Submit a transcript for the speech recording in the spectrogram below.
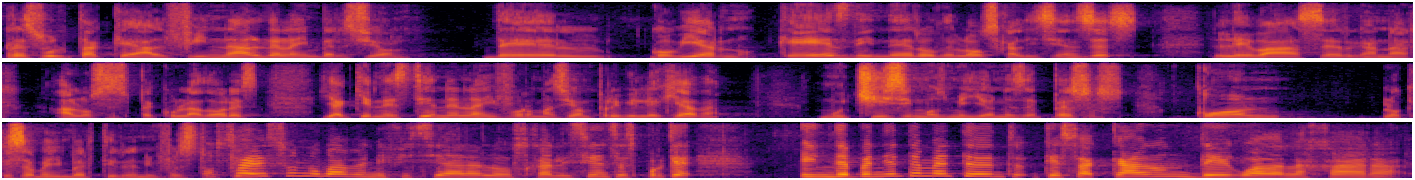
resulta que al final de la inversión del gobierno, que es dinero de los jaliscienses, le va a hacer ganar a los especuladores y a quienes tienen la información privilegiada muchísimos millones de pesos con lo que se va a invertir en O infraestructura. sea, eso no va a beneficiar a los jaliscienses, porque independientemente de que sacaron de Guadalajara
